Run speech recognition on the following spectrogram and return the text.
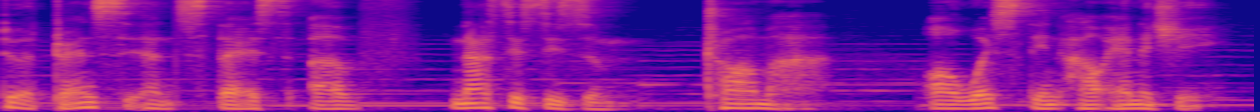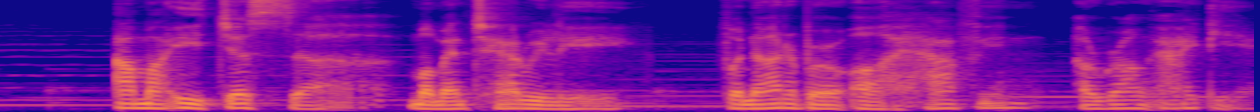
to a transient state of narcissism, trauma, or wasting our energy. Mind is just uh, momentarily vulnerable or having a wrong idea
